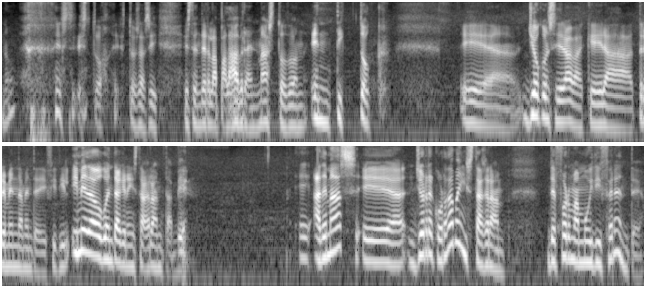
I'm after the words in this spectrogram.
¿No? esto, esto es así, extender la palabra en Mastodon, en TikTok, eh, yo consideraba que era tremendamente difícil. Y me he dado cuenta que en Instagram también. Eh, además, eh, yo recordaba Instagram de forma muy diferente.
